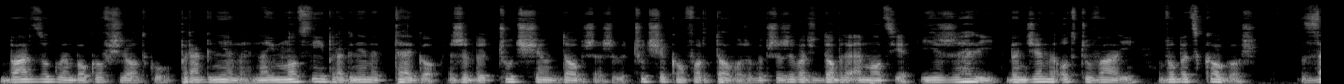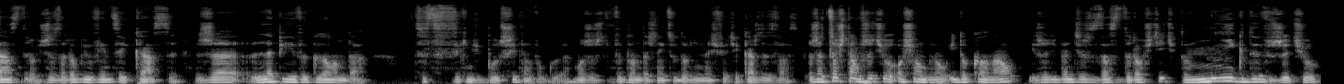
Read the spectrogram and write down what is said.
bardzo głęboko w środku pragniemy, najmocniej pragniemy tego, żeby czuć się dobrze, żeby czuć się komfortowo, żeby przeżywać dobre emocje. Jeżeli będziemy odczuwali wobec kogoś, zazdrość, że zarobił więcej kasy, że lepiej wygląda, co jest jakimś bullshitem w ogóle. Możesz wyglądać najcudowniej na świecie, każdy z was. Że coś tam w życiu osiągnął i dokonał, jeżeli będziesz zazdrościć, to nigdy w życiu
